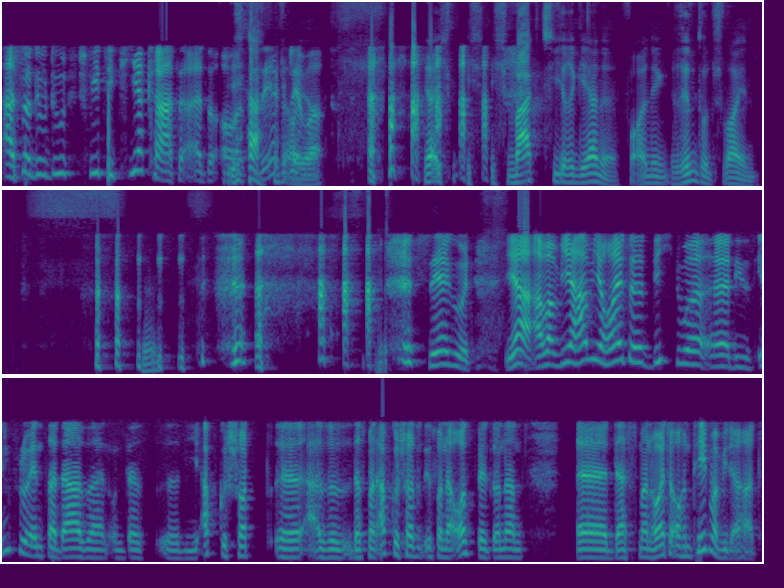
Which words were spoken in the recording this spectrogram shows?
Also du, du spielst die Tierkarte also aus. Ja, Sehr genau, clever. Ja, ja ich, ich, ich mag Tiere gerne, vor allen Dingen Rind und Schwein. Sehr gut. Ja, aber wir haben hier heute nicht nur äh, dieses Influencer-Dasein und das, äh, die abgeschottet, äh, also dass man abgeschottet ist von der Auswelt, sondern äh, dass man heute auch ein Thema wieder hat.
